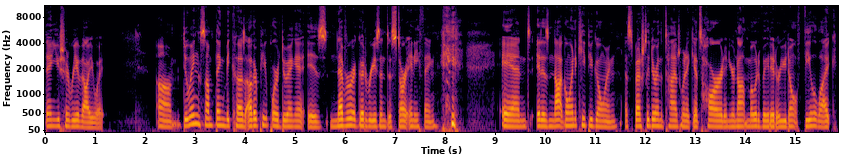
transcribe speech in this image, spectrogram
then you should reevaluate. Um, doing something because other people are doing it is never a good reason to start anything. and it is not going to keep you going, especially during the times when it gets hard and you're not motivated or you don't feel like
